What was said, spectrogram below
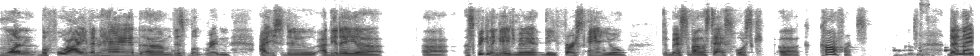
one before I even had um, this book written, I used to do I did a uh, uh, a speaking engagement at the first annual Domestic Violence Task Force uh, conference. That night,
